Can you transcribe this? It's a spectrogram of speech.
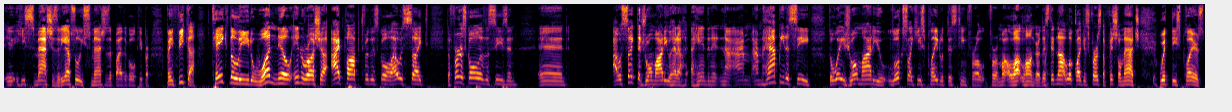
he smashes it. He absolutely smashes it by the goalkeeper. Benfica take the lead 1 0 in Russia. I popped for this goal. I was psyched. The first goal of the season, and I was psyched that João Mario had a, a, hand in it, and I, am I'm happy to see the way João Mario looks like he's played with this team for a, for a, a lot longer. This did not look like his first official match with these players,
